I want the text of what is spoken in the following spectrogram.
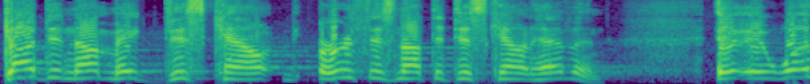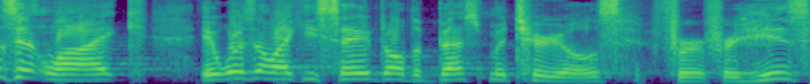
God did not make discount, earth is not the discount heaven. It, it, wasn't like it wasn't like he saved all the best materials for, for his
